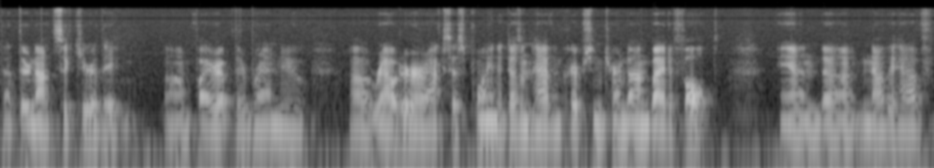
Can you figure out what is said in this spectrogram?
that they're not secure. They um, fire up their brand new uh, router or access point. It doesn't have encryption turned on by default, and uh, now they have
